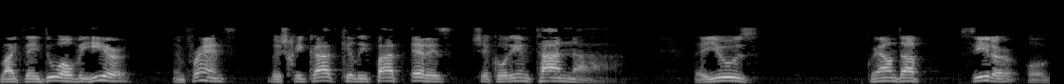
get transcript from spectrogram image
like they do over here in France. B'shchikat kilipat erez shekorim tana. They use ground up cedar or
